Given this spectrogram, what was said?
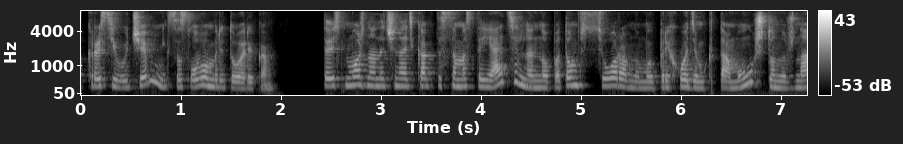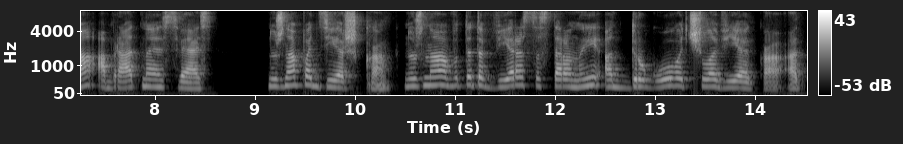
красивый учебник со словом риторика. То есть можно начинать как-то самостоятельно, но потом все равно мы приходим к тому, что нужна обратная связь, нужна поддержка, нужна вот эта вера со стороны от другого человека, от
